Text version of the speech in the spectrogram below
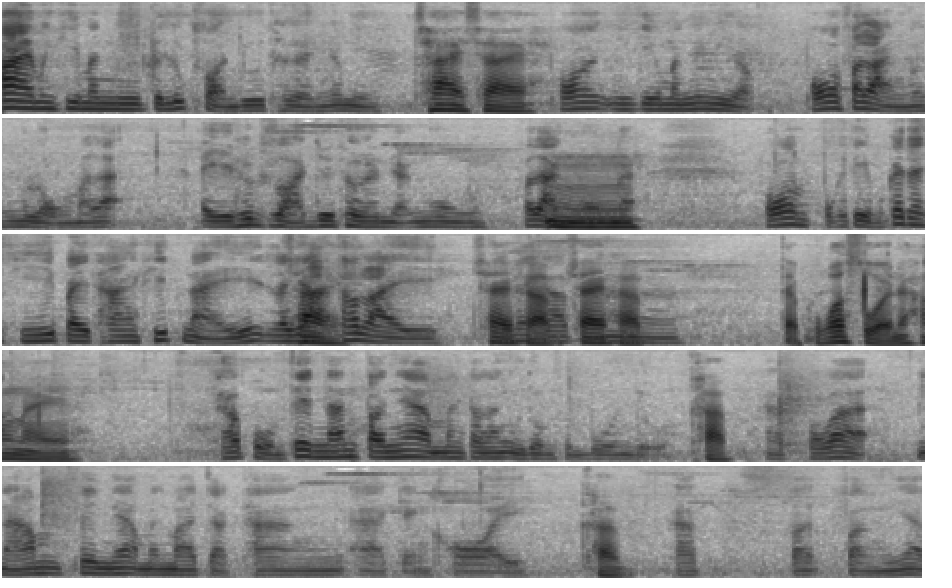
ป้ายบางทีมันมีเป็นลูกศรยูเทิร์นก็มี ใช่ใช่เพราะจริงๆมันไม่มีหรอกเพราะว่าฝรั่งมันหลงมาละไอ้ลูกศรยูเทิร์นเนี่ยงงฝรั่งงงนะเพราะว่าปกติมันก็จะชี้ไปทางทิศไหนระยะเท่าไหร่ใช่ครับไหมใช่ครับอ่าแต่ผมว่าสวยนะข้างใน ครับ ผมเส้นนั้นตอนเนี้ยมันกำลังอุดมสมบูรณ์อยู่ครับครับ เพราะว่าน้ำเส้นเนี้ยมันมาจากทางอ่าแก่งคอยครับครับตอนฝั่งเนี้ย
